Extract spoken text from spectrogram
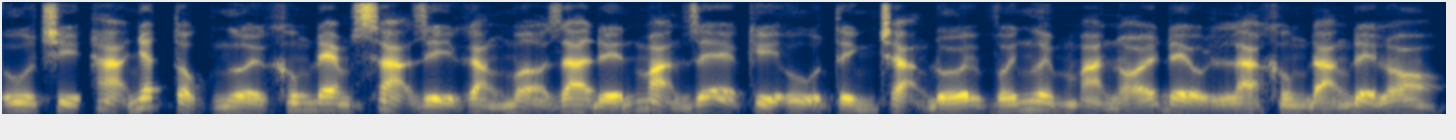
u trì hạ nhất tộc người không đem xạ gì gẳng mở ra đến mạn dễ kỳ ủ tình trạng đối với ngươi mà nói đều là không đáng để lo.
